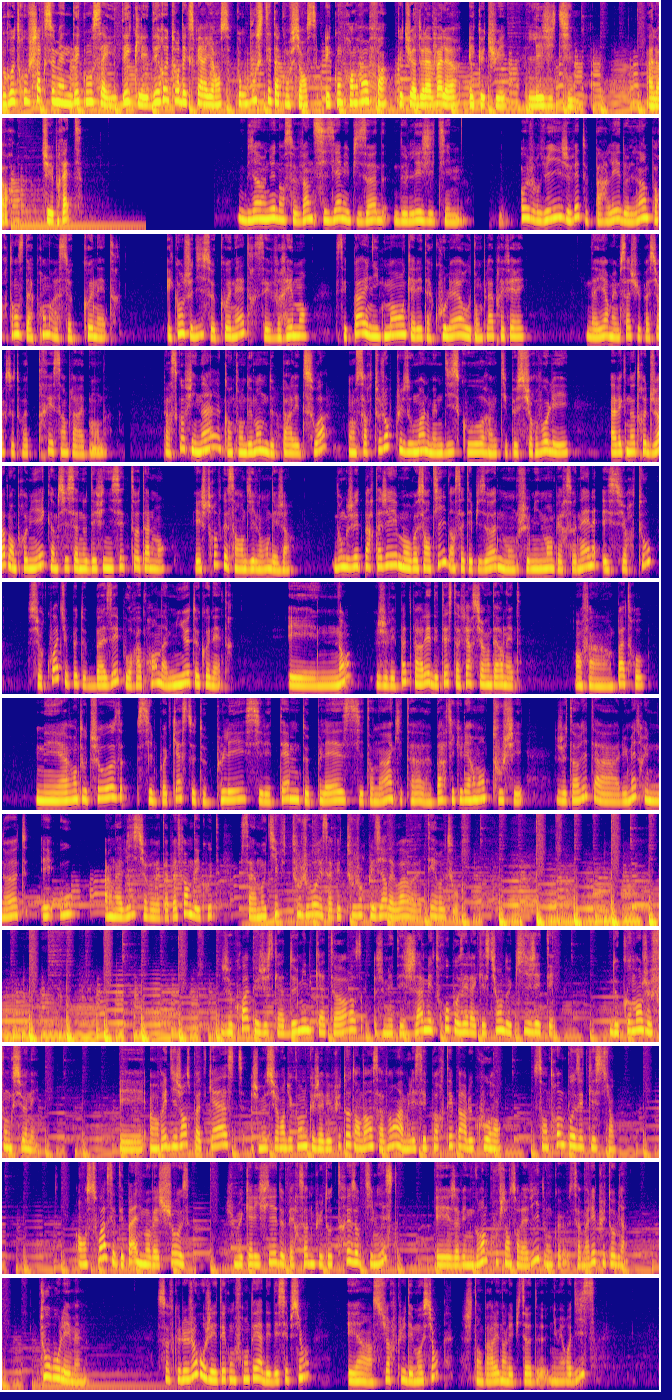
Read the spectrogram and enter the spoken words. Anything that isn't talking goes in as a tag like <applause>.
Retrouve chaque semaine des conseils, des clés, des retours d'expérience pour booster ta confiance et comprendre enfin que tu as de la valeur et que tu es légitime. Alors, tu es prête? Bienvenue dans ce 26e épisode de Légitime. Aujourd'hui, je vais te parler de l'importance d'apprendre à se connaître. Et quand je dis se connaître, c'est vraiment, c'est pas uniquement quelle est ta couleur ou ton plat préféré. D'ailleurs, même ça, je suis pas sûre que ce soit très simple à répondre. Parce qu'au final, quand on demande de parler de soi, on sort toujours plus ou moins le même discours, un petit peu survolé, avec notre job en premier, comme si ça nous définissait totalement. Et je trouve que ça en dit long déjà. Donc je vais te partager mon ressenti dans cet épisode, mon cheminement personnel et surtout sur quoi tu peux te baser pour apprendre à mieux te connaître. Et non, je vais pas te parler des tests à faire sur internet. Enfin, pas trop. Mais avant toute chose, si le podcast te plaît, si les thèmes te plaisent, si t'en as un qui t'a particulièrement touché, je t'invite à lui mettre une note et ou un avis sur ta plateforme d'écoute. Ça motive toujours et ça fait toujours plaisir d'avoir euh, tes retours. Je crois que jusqu'à 2014, je m'étais jamais trop posé la question de qui j'étais de comment je fonctionnais. Et en rédigeant ce podcast, je me suis rendu compte que j'avais plutôt tendance avant à me laisser porter par le courant, sans trop me poser de questions. En soi, c'était pas une mauvaise chose. Je me qualifiais de personne plutôt très optimiste et j'avais une grande confiance en la vie, donc euh, ça m'allait plutôt bien. Tout roulait même. Sauf que le jour où j'ai été confrontée à des déceptions et à un surplus d'émotions, <laughs> je t'en parlais dans l'épisode numéro 10,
